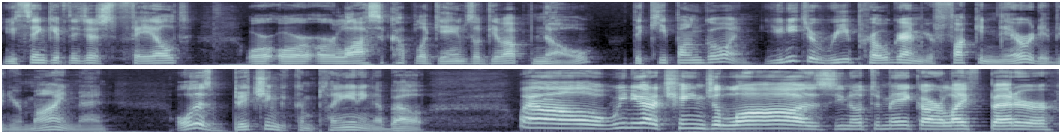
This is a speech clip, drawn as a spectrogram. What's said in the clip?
You think if they just failed or, or, or lost a couple of games, they'll give up? No, they keep on going. You need to reprogram your fucking narrative in your mind, man. All this bitching and complaining about, well, we got to change the laws, you know, to make our life better.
